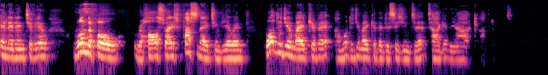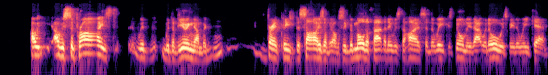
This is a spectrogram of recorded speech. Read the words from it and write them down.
in an interview. Wonderful horse race, fascinating viewing. What did you make of it, and what did you make of the decision to target the Arc afterwards? I, I was surprised with with the viewing number. Very pleased with the size of it, obviously, but more the fact that it was the highest of the week, because normally that would always be the weekend.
